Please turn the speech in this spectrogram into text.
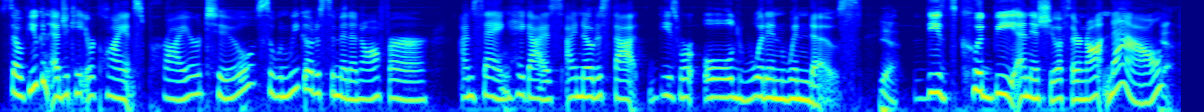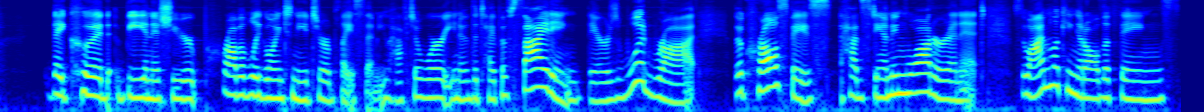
So if you can educate your clients prior to, so when we go to submit an offer, I'm saying, "Hey guys, I noticed that these were old wooden windows. Yeah. These could be an issue if they're not now." Yeah. They could be an issue. You're probably going to need to replace them. You have to worry, you know, the type of siding, there's wood rot, the crawl space had standing water in it. So I'm looking at all the things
